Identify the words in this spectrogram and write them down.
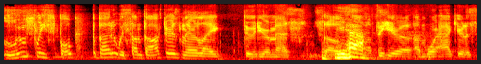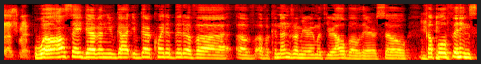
loosely spoke about it with some doctors, and they're like, dude, you're a mess. So Yeah. I'd love to hear a, a more accurate assessment. Well, I'll say, Devon, you've got you've got quite a bit of a of, of a conundrum you're in with your elbow there. So, a couple of things.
